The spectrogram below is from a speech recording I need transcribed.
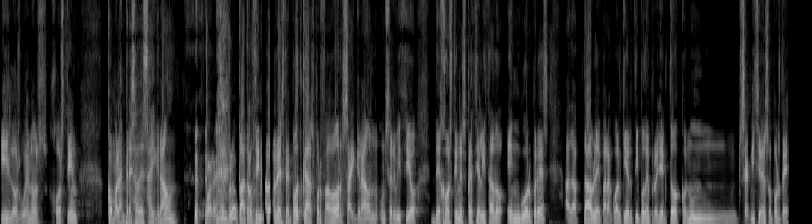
Y los buenos hosting, como la empresa de SiteGround. Por ejemplo. Patrocinador de este podcast, por favor, SiteGround, un servicio de hosting especializado en WordPress, adaptable para cualquier tipo de proyecto, con un servicio de soporte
